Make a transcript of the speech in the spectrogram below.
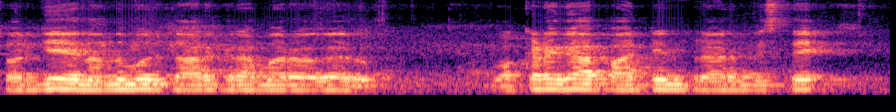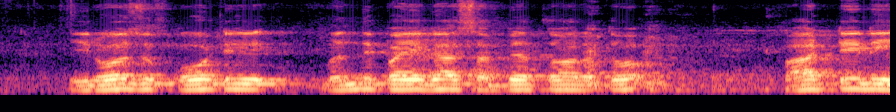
స్వర్గీయ నందమూరి తారక రామారావు గారు ఒక్కడిగా పార్టీని ప్రారంభిస్తే ఈరోజు కోటి మంది పైగా సభ్యత్వాలతో పార్టీని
